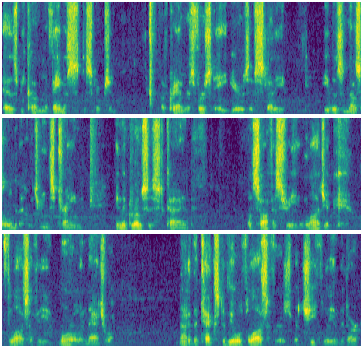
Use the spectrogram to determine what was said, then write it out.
has become the famous description of Cranmer's first eight years of study. He was nuzzled, which means trained, in the grossest kind of sophistry, logic, philosophy, moral, and natural. Not in the text of the old philosophers, but chiefly in the dark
